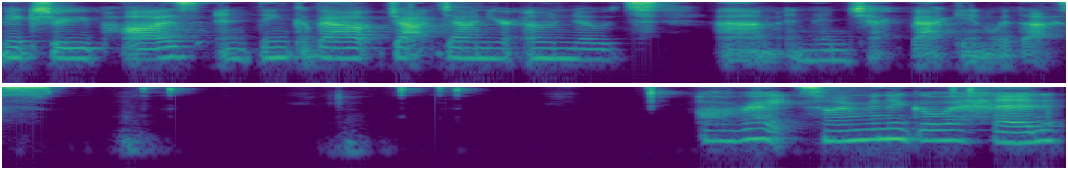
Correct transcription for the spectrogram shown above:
Make sure you pause and think about, jot down your own notes, um, and then check back in with us. All right, so I'm gonna go ahead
